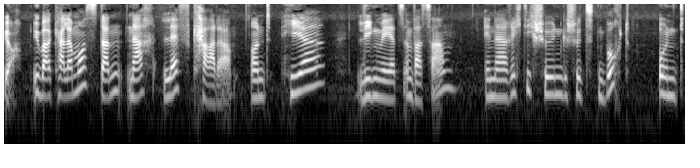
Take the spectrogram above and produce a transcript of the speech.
ja, über Kalamos dann nach Lefkada. Und hier liegen wir jetzt im Wasser in einer richtig schön geschützten Bucht und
